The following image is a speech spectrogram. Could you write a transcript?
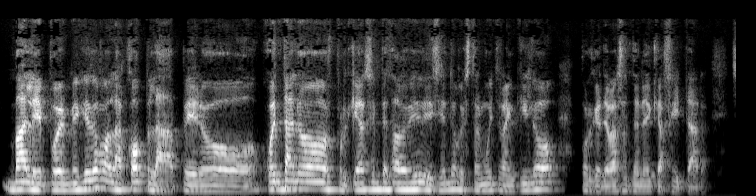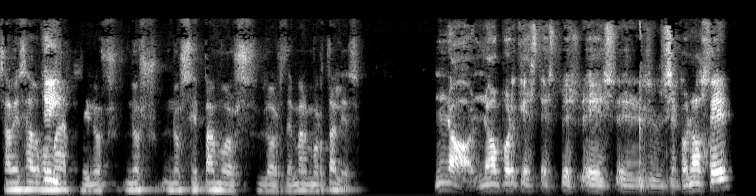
Vale, pues me quedo con la copla, pero cuéntanos, porque has empezado el vídeo diciendo que estás muy tranquilo porque te vas a tener que afeitar. ¿Sabes algo más que no sepamos los demás mortales? No, no, porque este se conoce,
